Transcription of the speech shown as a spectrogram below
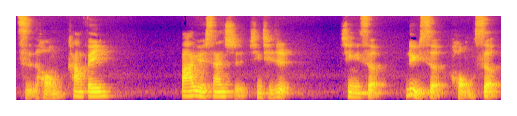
紫红咖啡。八月三十星期日，幸运色绿色红色。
